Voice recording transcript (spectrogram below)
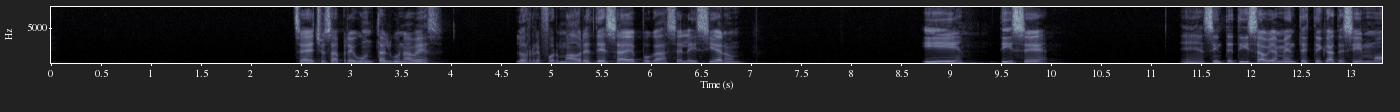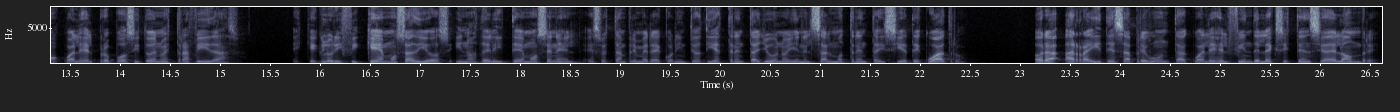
¿Se ha hecho esa pregunta alguna vez? Los reformadores de esa época se le hicieron. Y dice eh, sintetiza obviamente este catecismo, cuál es el propósito de nuestras vidas, es que glorifiquemos a Dios y nos deleitemos en Él. Eso está en 1 Corintios 10, 31 y en el Salmo 37, 4. Ahora, a raíz de esa pregunta, ¿cuál es el fin de la existencia del hombre?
